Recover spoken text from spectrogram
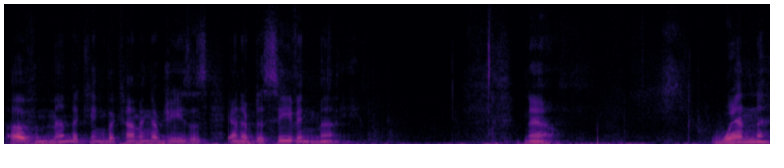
of mimicking the coming of Jesus and of deceiving many. Now, when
